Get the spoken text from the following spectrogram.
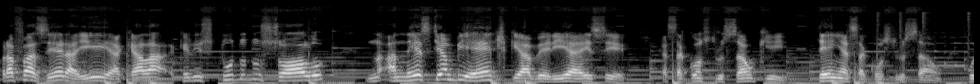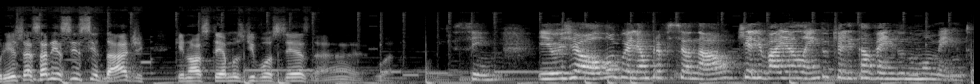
para fazer aí aquela, aquele estudo do solo neste ambiente que haveria esse, essa construção que tem essa construção. Por isso essa necessidade que nós temos de vocês, né, Luana? Sim. E o geólogo, ele é um profissional que ele vai além do que ele está vendo no momento?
